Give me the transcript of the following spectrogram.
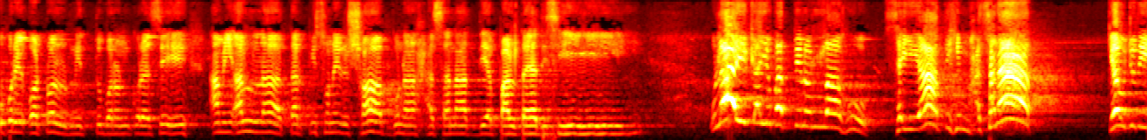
উপরে অটল মৃত্যুবরণ করেছে। আমি আল্লাহ তার পিছনের সব গুনাহ হাসানাত দিয়ে পাল্টায়া দিছি। উলাইকা ইউবাদদিলুল্লাহু সাইয়্যাতিহিম হাসানাত। কেউ যদি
